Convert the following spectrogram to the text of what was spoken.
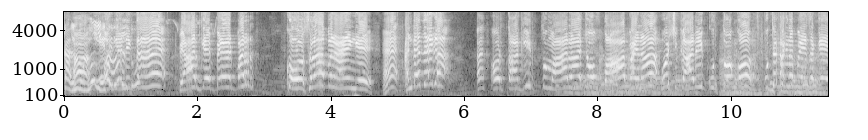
कल हाँ, नहीं, ये और तो ये लिखता है प्यार के पेड़ पर कोसला बनाएँगे। हैं? अंडे देगा? और ताकि तुम्हारा जो बाप है ना वो शिकारी कुत्तों को कुत्ते तक न भेज सके।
